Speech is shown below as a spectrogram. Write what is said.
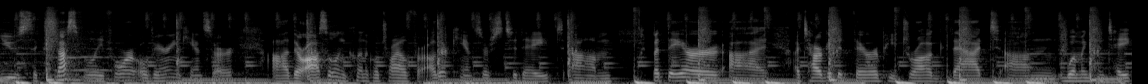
used successfully for ovarian cancer uh, they're also in clinical trials for other cancers to date um, but they are uh, a targeted therapy drug that um, women can take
